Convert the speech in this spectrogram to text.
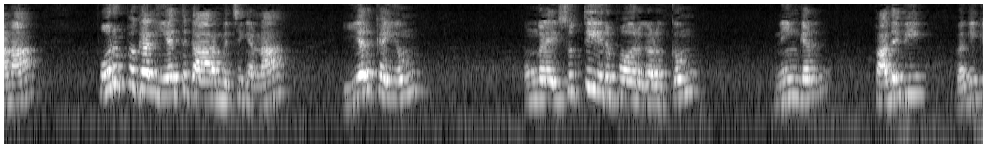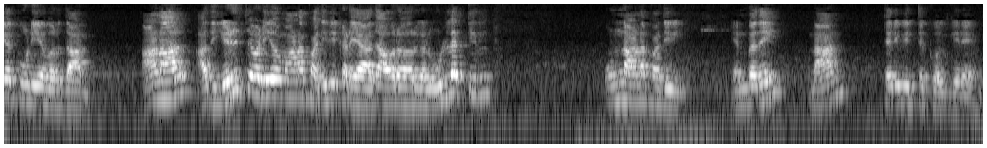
ஆனா பொறுப்புகள் ஏத்துக்க ஆரம்பிச்சீங்கன்னா இயற்கையும் உங்களை சுத்தி இருப்பவர்களுக்கும் நீங்கள் பதவி வகிக்கக்கூடியவர் தான் ஆனால் அது எழுத்து வடிவமான பதவி கிடையாது. அவரவர்கள் உள்ளத்தில் உண்ணான பதவி என்பதை நான் தெரிவித்துக் கொள்கிறேன்.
